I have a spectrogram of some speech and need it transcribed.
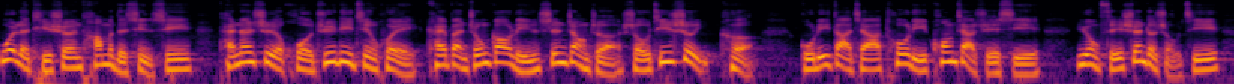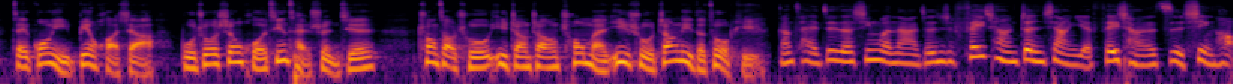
为了提升他们的信心，台南市火炬励进会开办中高龄身障者手机摄影课，鼓励大家脱离框架学习，用随身的手机在光影变化下捕捉生活精彩瞬间。创造出一张张充满艺术张力的作品。刚才这则新闻啊，真是非常正向，也非常的自信哈，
